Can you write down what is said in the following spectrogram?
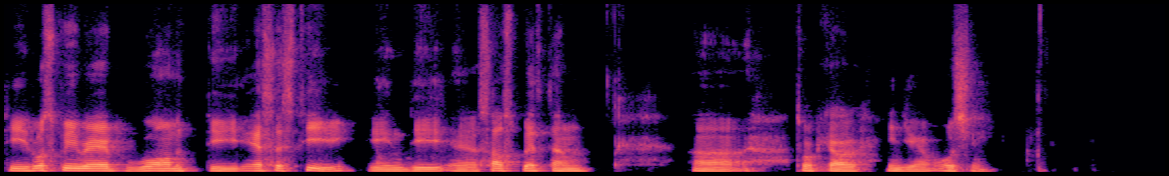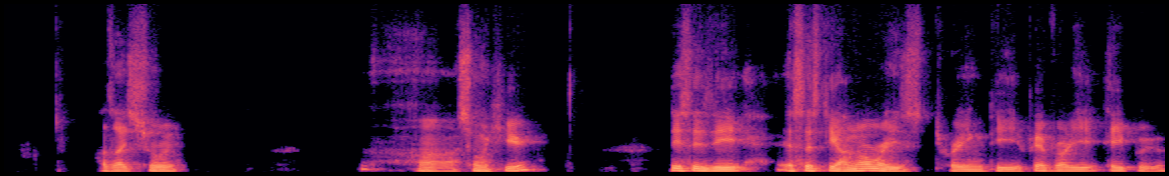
the Rossby wave warmed the SST in the uh, southwestern uh, tropical Indian Ocean, as I show uh, shown here. This is the SST anomalies during the February, April,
